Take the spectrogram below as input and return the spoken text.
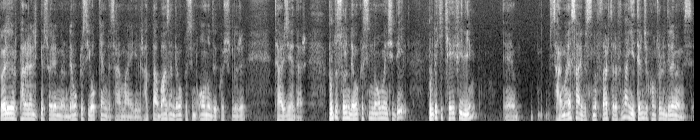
böyle bir paralellikle söylemiyorum. Demokrasi yokken de sermaye gelir. Hatta bazen demokrasinin olmadığı koşulları tercih eder. Burada sorun demokrasinin olmayışı değil. Buradaki keyfiliğin e, sermaye sahibi sınıflar tarafından yeterince kontrol edilememesi.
